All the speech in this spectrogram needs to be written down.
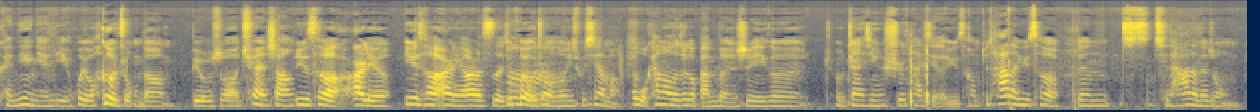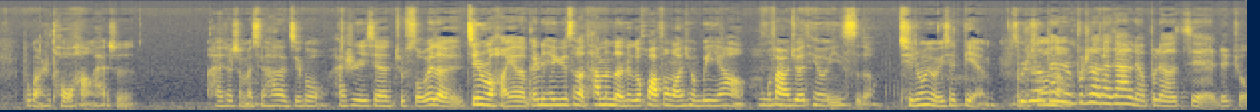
肯定年底会有各种的，比如说券商预测二零预测二零二四，就会有这种东西出现嘛。我看到的这个版本是一个就占星师他写的预测，就他的预测跟其其他的那种，不管是投行还是。还是什么其他的机构，还是一些就所谓的金融行业的，跟这些预测他们的那个画风完全不一样。我反而觉得挺有意思的，其中有一些点，不知道，但是不知道大家了不了解这种。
